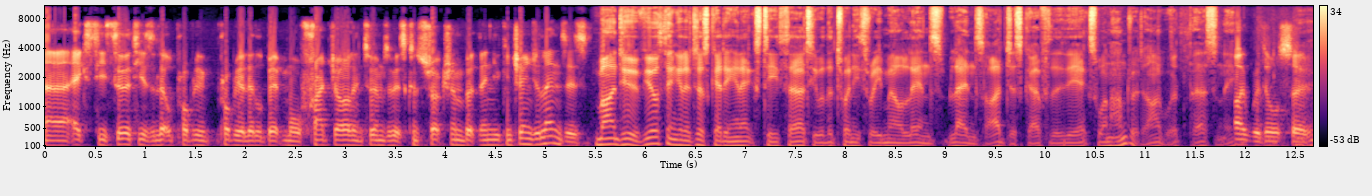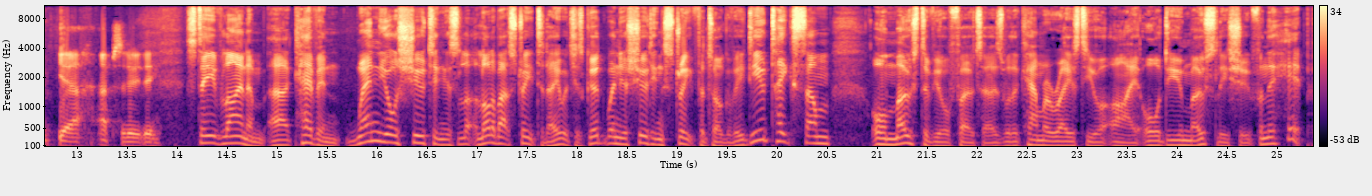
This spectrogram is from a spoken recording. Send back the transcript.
Uh, XT30 is a little probably probably a little bit more fragile in terms of its construction, but then you can change the lenses. Mind you, if you're thinking of just getting an XT30 with a 23 mm lens, lens, I'd just go for the, the X100. I would personally. I would also, yeah, absolutely. Steve Lynham, uh, Kevin, when you're shooting, it's a lot about street today, which is good. When you're shooting street photography, do you take some or most of your photos with a camera raised to your eye, or do you mostly shoot from the hip?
